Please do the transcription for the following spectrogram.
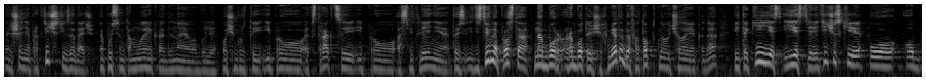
решения практических задач, допустим, там у Эрика Аденаева были очень крутые и про экстракции, и про осветление. То есть действительно просто набор работающих методов от опытного человека, да. И такие есть. И есть теоретические о, об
